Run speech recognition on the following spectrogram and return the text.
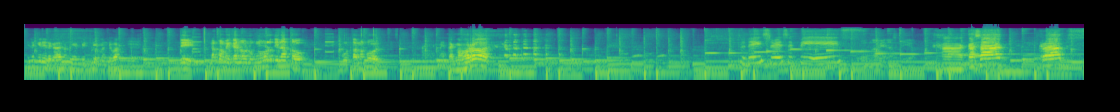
Sila gini nagano ni bitli man di ba? Hindi, Di, napa may kanunok nuhur din na to. Butang na po. Ay, next recipe is... Uh, kasag, crabs,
